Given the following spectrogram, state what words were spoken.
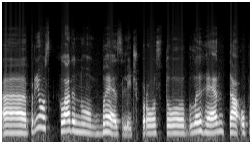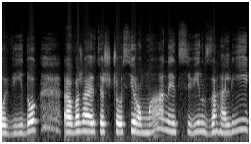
Е, Про нього складено безліч просто легенд та оповідок. Е, Вважається, що сіроманець він взагалі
